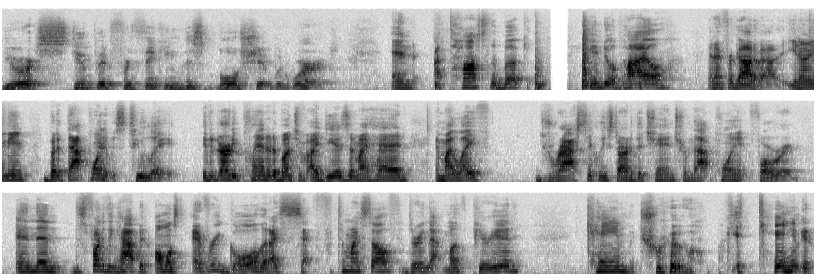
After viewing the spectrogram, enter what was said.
You are stupid for thinking this bullshit would work. and I tossed the book into a pile and I forgot about it. You know what I mean? But at that point, it was too late. It had already planted a bunch of ideas in my head, and my life drastically started to change from that point forward. And then this funny thing happened. Almost every goal that I set to myself during that month period came true. It came, it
